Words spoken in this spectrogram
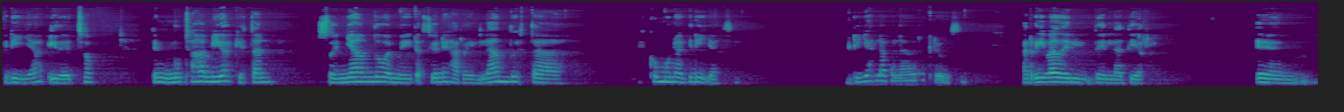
grilla. Y de hecho, tengo muchas amigas que están soñando en meditaciones, arreglando esta... Es como una grilla, ¿sí? ¿Grilla es la palabra? Creo que sí. Arriba del, de la tierra. Em,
